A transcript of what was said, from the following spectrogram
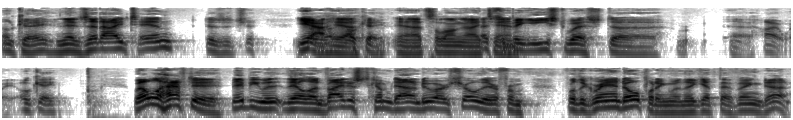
Okay. And is that I ten? Does it? ch- Yeah, Oh, yeah, Okay. yeah. That's along I ten. That's a big east-west uh, uh, highway. Okay. Well, we'll have to. Maybe they'll invite us to come down and do our show there from for the grand opening when they get that thing done.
